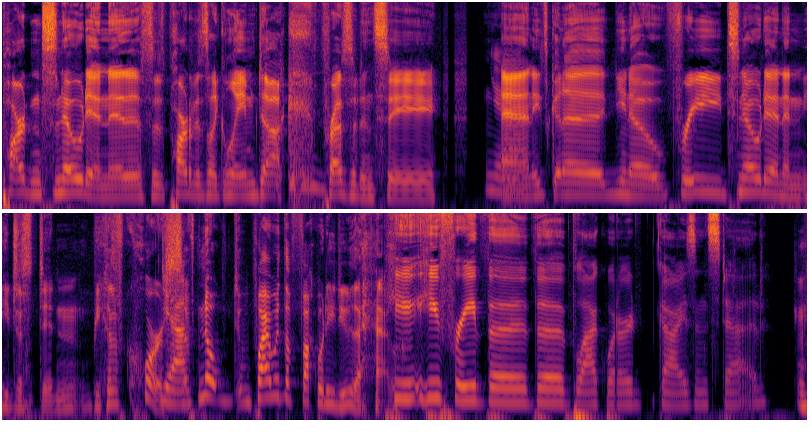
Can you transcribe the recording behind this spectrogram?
pardon Snowden as, as part of his like lame duck presidency." Yeah. and he's gonna, you know, free Snowden, and he just didn't because, of course, Yeah. if- no. Why would the fuck would he do that? he he freed the the Blackwater guys instead.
